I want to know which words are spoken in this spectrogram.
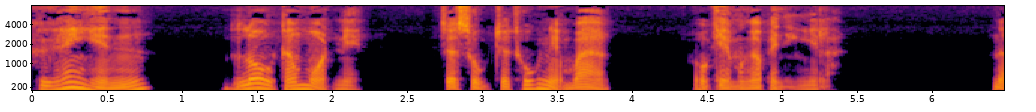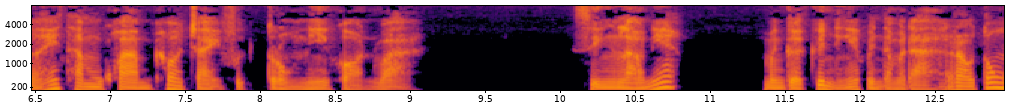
คือให้เห็นโลกทั้งหมดเนี่ย จะสุขจะทุกข์เนี่ยว่า โอเคมันก็เป็นอย่างนี้ล่ะเนอให้ทำความเข้าใจฝึกตรงนี้ก่อนว่า สิ่งเหล่านี้มันเกิดขึ้นอย่างนี้เป็นธรรมดา เราต้อง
